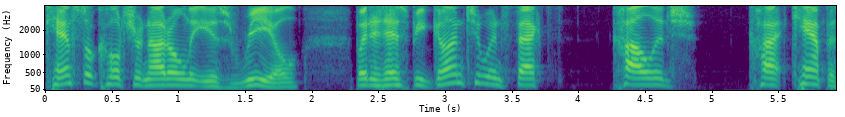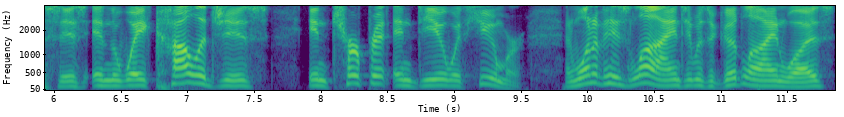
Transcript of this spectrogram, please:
cancel culture not only is real, but it has begun to infect college ca- campuses in the way colleges interpret and deal with humor. And one of his lines, it was a good line, was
